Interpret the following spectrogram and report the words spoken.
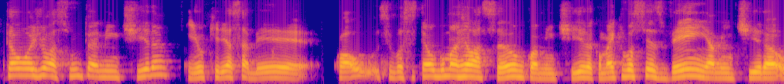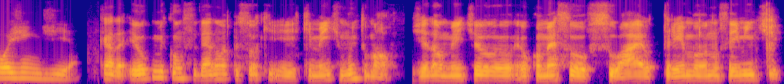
Então hoje o assunto é mentira e eu queria saber qual, se vocês têm alguma relação com a mentira, como é que vocês veem a mentira hoje em dia? Cara, eu me considero uma pessoa que, que mente muito mal. Geralmente eu, eu, começo a suar, eu tremo, eu não sei mentir.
